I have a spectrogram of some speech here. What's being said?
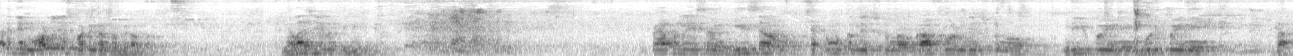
అది దీన్ని మోడల్ చేసి పట్టుకురంటాం మీరు అందరూ. ఎలా చేయాలో తెలియదు. పేపర్లు వేసాం గీసాం చెక్క ముక్కలు తెచ్చుకున్నాం కార్డ్బోర్డులు తెచ్చుకున్నాం. ఇరిగిపోయినాయి ఊడిపోయినాయి. గ-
